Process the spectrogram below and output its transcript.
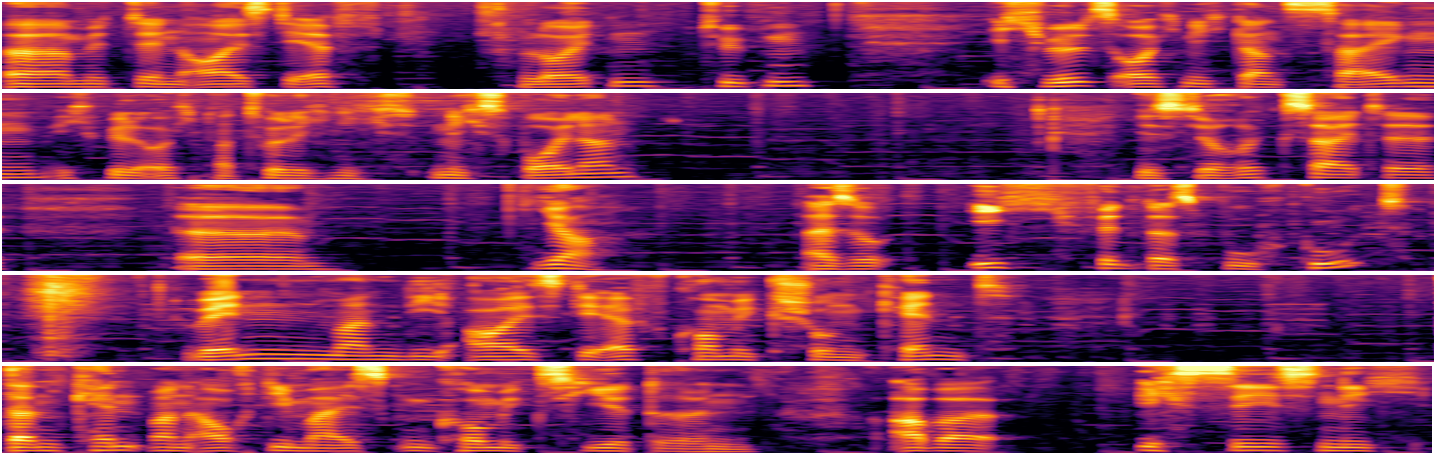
Äh, mit den ASDF-Leuten, Typen. Ich will es euch nicht ganz zeigen. Ich will euch natürlich nicht, nicht spoilern. Hier ist die Rückseite. Äh, ja, also ich finde das Buch gut. Wenn man die ASDF-Comics schon kennt, dann kennt man auch die meisten Comics hier drin. Aber ich sehe es nicht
